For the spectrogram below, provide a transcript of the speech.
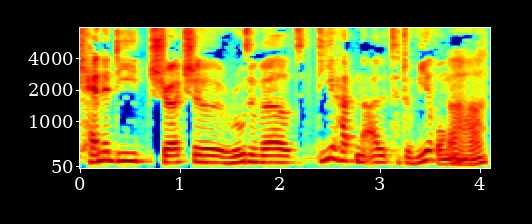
Kennedy, Churchill, Roosevelt, die hatten alle Tätowierungen. Aha.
